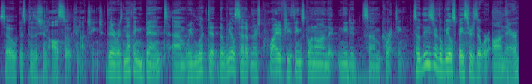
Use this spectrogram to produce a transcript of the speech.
So this position also cannot change. There was nothing bent. Um, we looked at the wheel setup and there's quite a few things going on that needed some correcting. So these are the wheel spacers that were on there.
